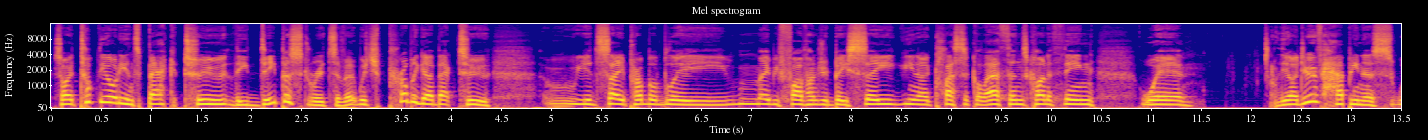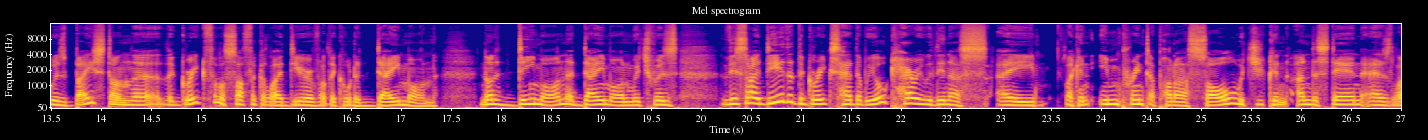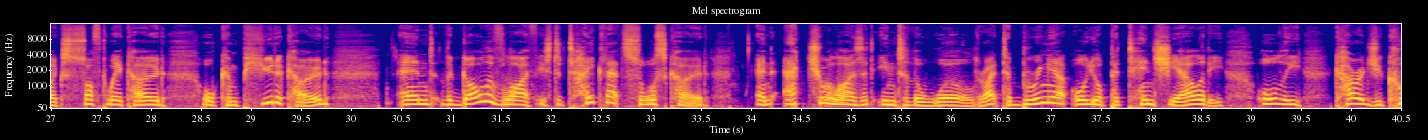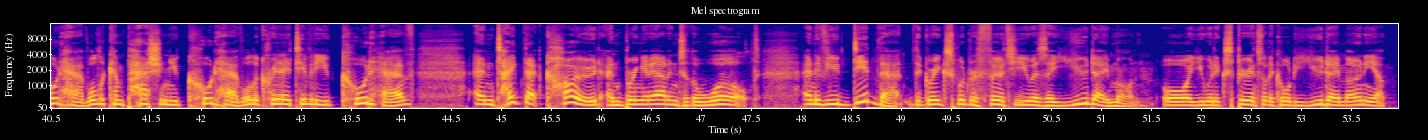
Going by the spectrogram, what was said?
So I took the audience back to the deepest roots of it, which probably go back to you'd say probably maybe 500 BC, you know, classical Athens kind of thing, where the idea of happiness was based on the, the Greek philosophical idea of what they called a daemon. Not a demon, a daemon, which was this idea that the Greeks had that we all carry within us a like an imprint upon our soul, which you can understand as like software code or computer code. And the goal of life is to take that source code and actualize it into the world, right? To bring out all your potentiality, all the courage you could have, all the compassion you could have, all the creativity you could have, and take that code and bring it out into the world. And if you did that, the Greeks would refer to you as a eudaimon, or you would experience what they called eudaimonia.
